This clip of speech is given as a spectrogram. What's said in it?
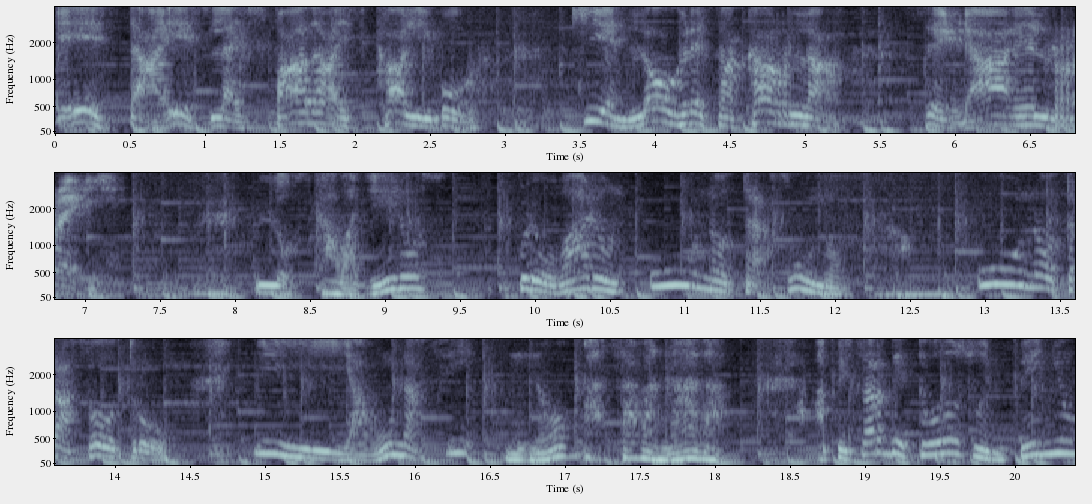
Esta es la espada Excalibur. Quien logre sacarla será el rey. Los caballeros probaron uno tras uno, uno tras otro, y aún así no pasaba nada. A pesar de todo su empeño,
